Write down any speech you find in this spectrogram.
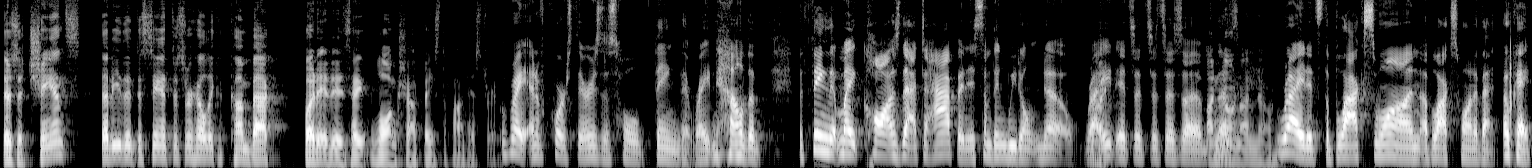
there's a chance that either DeSantis or Hillary could come back, but it is a long shot based upon history. Right, and of course there is this whole thing that right now the the thing that might cause that to happen is something we don't know, right? Right. It's it's it's, it's a Unknown, unknown. Right, it's the black swan, a black swan event. Okay,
